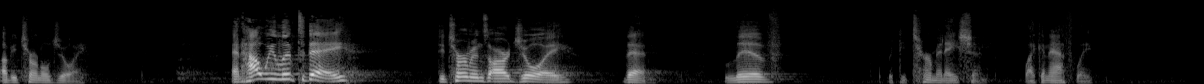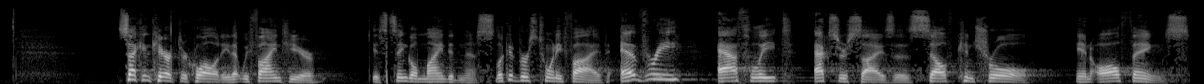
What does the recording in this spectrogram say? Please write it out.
of eternal joy. And how we live today determines our joy then. Live with determination, like an athlete. Second character quality that we find here is single mindedness. Look at verse 25. Every athlete exercises self control in all things.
